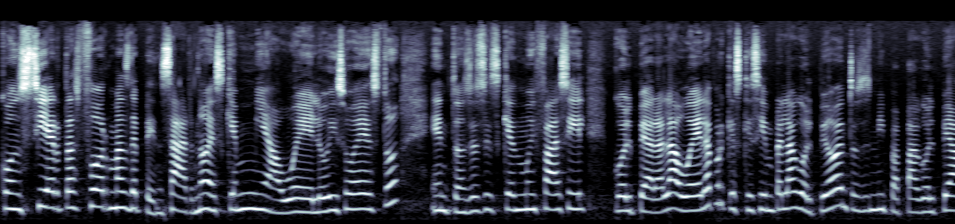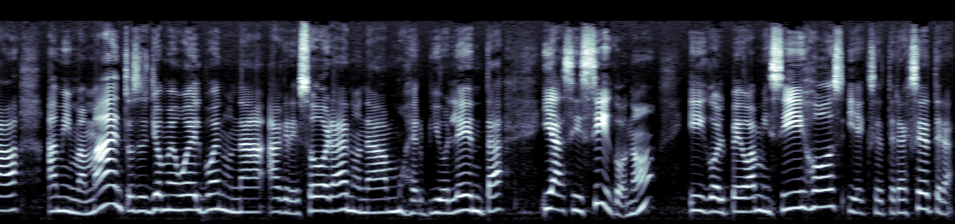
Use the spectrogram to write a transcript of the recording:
con ciertas formas de pensar, ¿no? Es que mi abuelo hizo esto, entonces es que es muy fácil golpear a la abuela porque es que siempre la golpeó, entonces mi papá golpeaba a mi mamá, entonces yo me vuelvo en una agresora, en una mujer violenta y así sigo, ¿no? Y golpeo a mis hijos y etcétera, etcétera.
